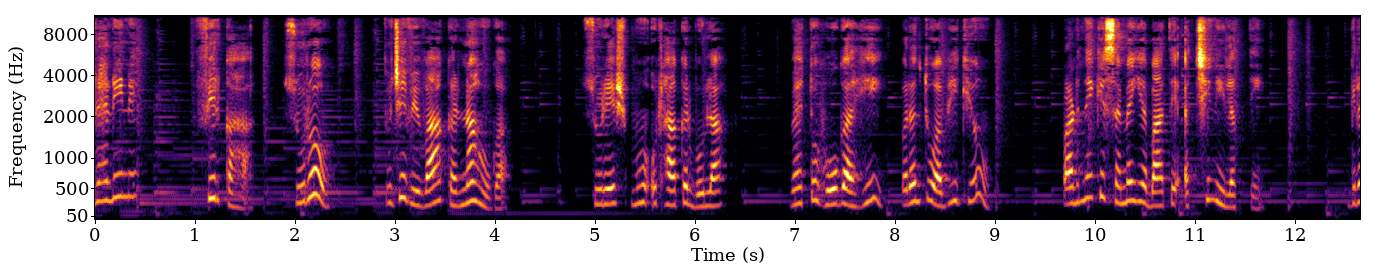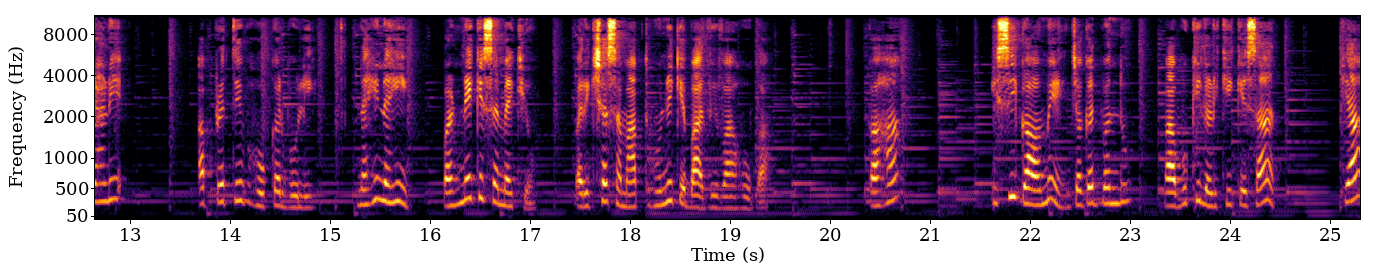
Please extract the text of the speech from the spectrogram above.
गृहिणी ने फिर कहा, सुरो, तुझे विवाह करना होगा। सुरेश मुँह उठाकर बोला, वह तो होगा ही, परंतु अभी क्यों? पढ़ने के समय यह बातें अच्छी नहीं लगती. गृहिणी अप्रतिभ होकर बोली, नहीं नहीं, पढ़ने के समय क्यों? परीक्षा समाप्त होने के बाद विवाह होगा। कहा? इसी गाँव में जगत बंधु बाबू की लड़की के साथ? क्या?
